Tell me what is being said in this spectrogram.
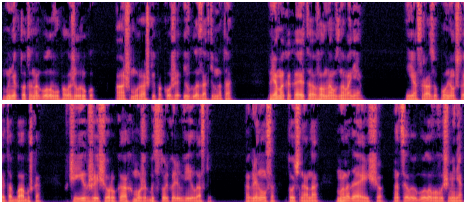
мне кто-то на голову положил руку, аж мурашки по коже и в глазах темнота. Прямо какая-то волна узнавания. Я сразу понял, что это бабушка, в чьих же еще руках может быть столько любви и ласки. Оглянулся, точно она, молодая еще, на целую голову выше меня.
